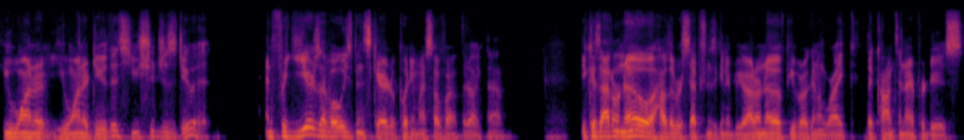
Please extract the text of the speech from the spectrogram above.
you want to you want to do this you should just do it. And for years i've always been scared of putting myself out there like that because i don't know how the reception is going to be. I don't know if people are going to like the content i produce.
